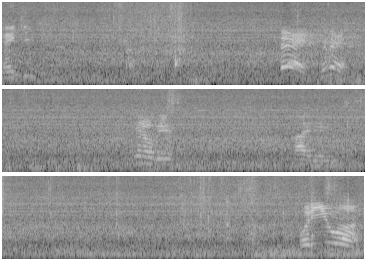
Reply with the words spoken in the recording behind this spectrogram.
Thank you. Bang. Come here. Get over here. Hi, baby. What do you want?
